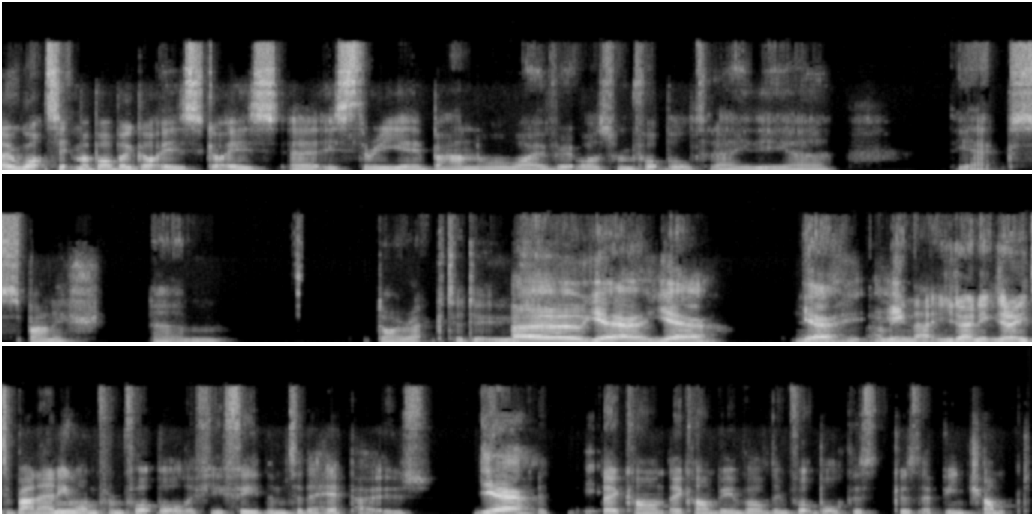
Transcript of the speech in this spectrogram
Oh, what's it? My Bobber got his got his uh, his three year ban or whatever it was from football today. The uh, the ex Spanish um director dude. Oh yeah, yeah. yeah, he- I mean that you don't need, you don't need to ban anyone from football if you feed them to the hippos. Yeah, They can't they can't be involved in football because because they've been chomped.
